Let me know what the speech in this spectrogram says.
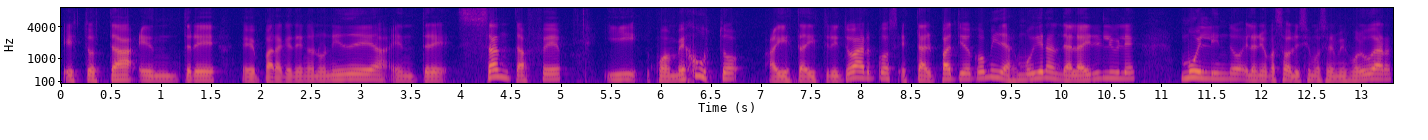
Esto está entre, eh, para que tengan una idea, entre Santa Fe y Juan B. Justo. Ahí está Distrito Arcos, está el patio de comida, es muy grande, al aire libre muy lindo. El año pasado lo hicimos en el mismo lugar.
